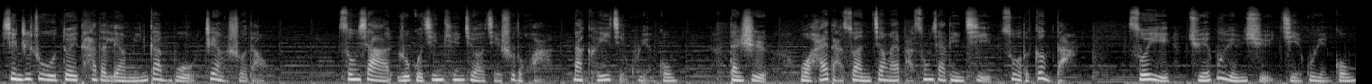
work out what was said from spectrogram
信之助对他的两名干部这样说道。松下如果今天就要结束的话，那可以解雇员工，但是我还打算将来把松下电器做得更大，所以绝不允许解雇员工，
